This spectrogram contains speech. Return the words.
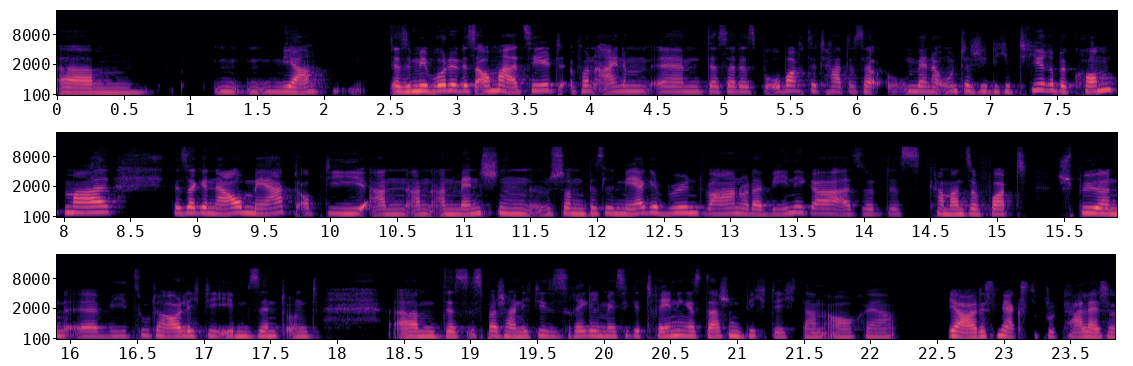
ähm, ja, also mir wurde das auch mal erzählt von einem, ähm, dass er das beobachtet hat, dass er, wenn er unterschiedliche Tiere bekommt, mal, dass er genau merkt, ob die an, an, an Menschen schon ein bisschen mehr gewöhnt waren oder weniger. Also das kann man sofort spüren, äh, wie zutraulich die eben sind. Und ähm, das ist wahrscheinlich dieses regelmäßige Training ist da schon wichtig dann auch, ja. Ja, das merkst du brutal. Also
